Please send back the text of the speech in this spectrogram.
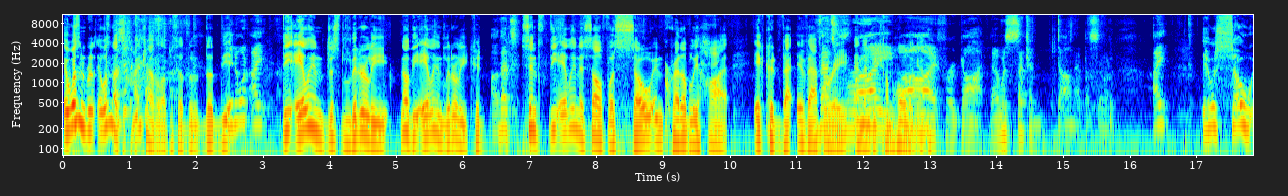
It wasn't. It wasn't Was a it? time travel episode. The the the, You know what? I the alien just literally no. The alien literally could uh, that's since the alien itself was so incredibly hot, it could va- evaporate that's and then become whole Oh, again. I forgot. That was such a dumb episode. I It was so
